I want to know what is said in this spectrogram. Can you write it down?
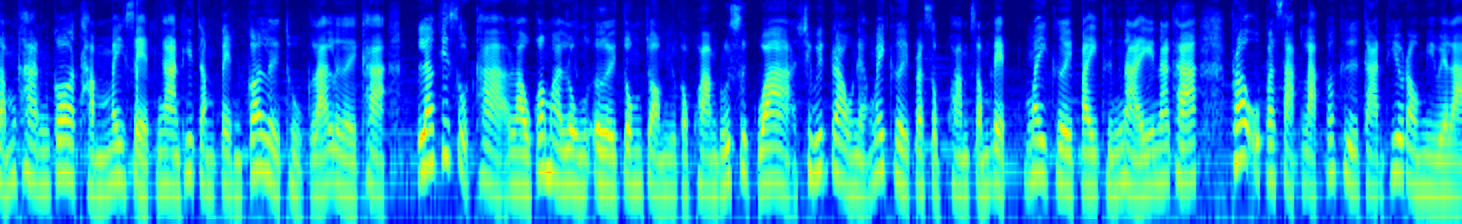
สำคัญก็ทำไม่เสร็จงานที่จำเป็นก็เลยถูกละเลยค่ะ แล้วที่สุดค่ะ เราก็มาลงเอยจมจอมอยู่กับความรู้สึกว่าชีวิตเราเนี่ยไม่เคยประสบความสำเร็จ ไม่เคยไปถึงไหนนะคะ เพราะอุปสรรคหลักก็คือการที่เรามีเวลา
